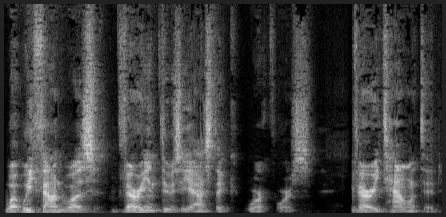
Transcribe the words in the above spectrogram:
What we found was very enthusiastic workforce, very talented,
